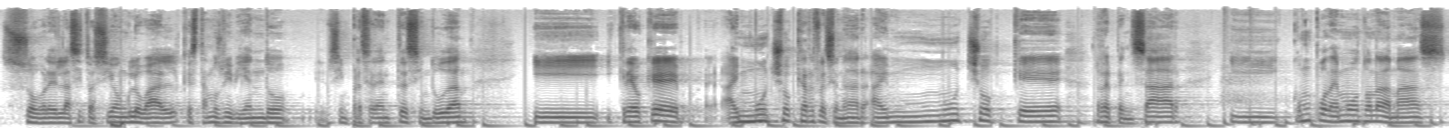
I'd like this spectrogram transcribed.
sobre la situación global que estamos viviendo, sin precedentes, sin duda. Y, creo que hay mucho que reflexionar, hay mucho que repensar y cómo podemos no nada más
